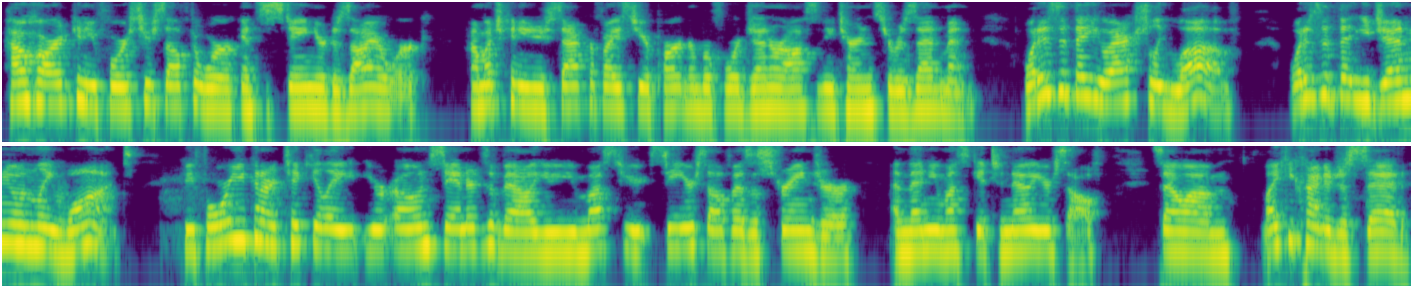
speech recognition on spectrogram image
How hard can you force yourself to work and sustain your desire work? How much can you sacrifice to your partner before generosity turns to resentment? What is it that you actually love? What is it that you genuinely want?" Before you can articulate your own standards of value, you must see yourself as a stranger and then you must get to know yourself. So, um, like you kind of just said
